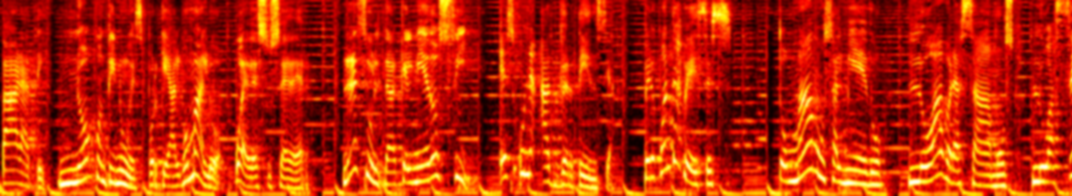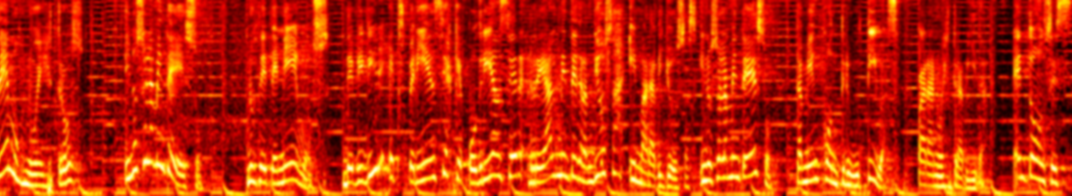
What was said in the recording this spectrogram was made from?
párate, no continúes porque algo malo puede suceder. Resulta que el miedo sí es una advertencia, pero ¿cuántas veces tomamos al miedo, lo abrazamos, lo hacemos nuestros? Y no solamente eso, nos detenemos de vivir experiencias que podrían ser realmente grandiosas y maravillosas. Y no solamente eso, también contributivas para nuestra vida. Entonces,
